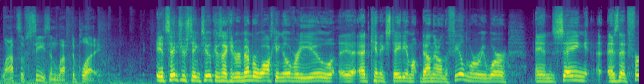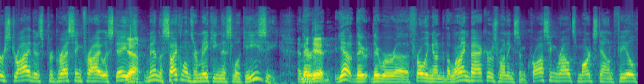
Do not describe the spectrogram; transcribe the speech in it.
Lots of season left to play. It's interesting too because I can remember walking over to you uh, at Kinnick Stadium down there on the field where we were and saying as that first drive is progressing for Iowa State, Yeah. man, the Cyclones are making this look easy. And they They're- did. Yeah, they, they were uh, throwing under the linebackers, running some crossing routes, march downfield.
